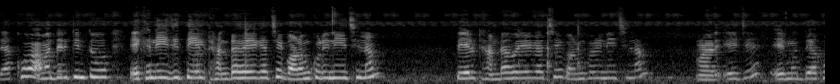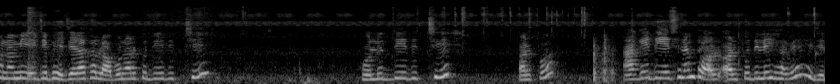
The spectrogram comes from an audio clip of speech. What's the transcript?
দেখো, আমাদের কিন্তু এখানে এই যে তেল ঠান্ডা হয়ে গেছে, গরম করে নিয়েছিলাম। তেল ঠান্ডা হয়ে গেছে, গরম করে নিয়েছিলাম। আর এই যে, এর মধ্যে এখন আমি এই যে ভেজে রাখা লবণ অল্প দিয়ে দিচ্ছি। হলুদ দিয়ে দিচ্ছি, অল্প। আগে দিয়েছিলাম তো অল- অল্প দিলেই হবে। এই যে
